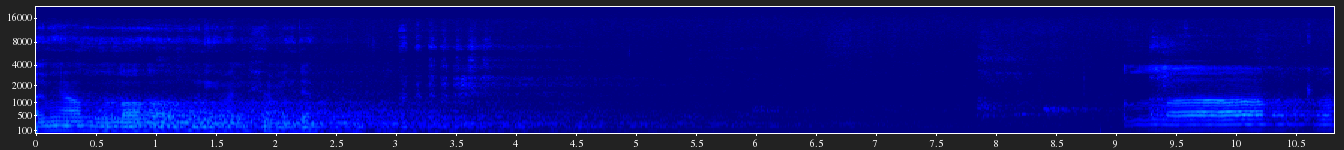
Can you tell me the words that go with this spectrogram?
سمع الله لمن حمده الله أكبر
